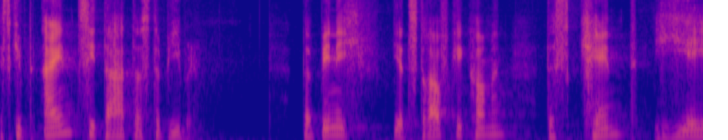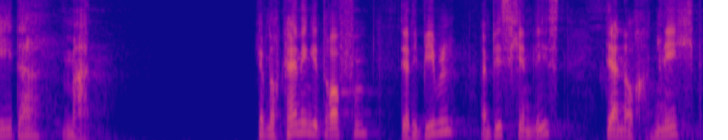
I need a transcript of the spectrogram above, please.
Es gibt ein Zitat aus der Bibel. Da bin ich jetzt drauf gekommen, das kennt jeder Mann. Ich habe noch keinen getroffen, der die Bibel ein bisschen liest, der noch nicht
